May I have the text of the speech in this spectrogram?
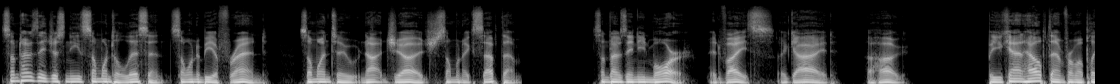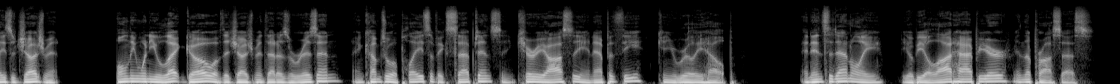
Sometimes they just need someone to listen, someone to be a friend, someone to not judge, someone to accept them. Sometimes they need more advice, a guide, a hug. But you can't help them from a place of judgment. Only when you let go of the judgment that has arisen and come to a place of acceptance and curiosity and empathy can you really help. And incidentally, you'll be a lot happier in the process.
